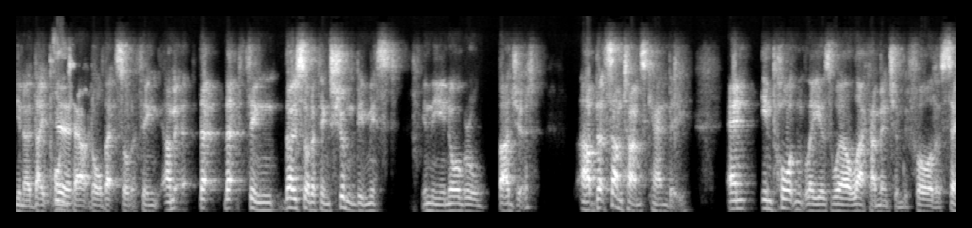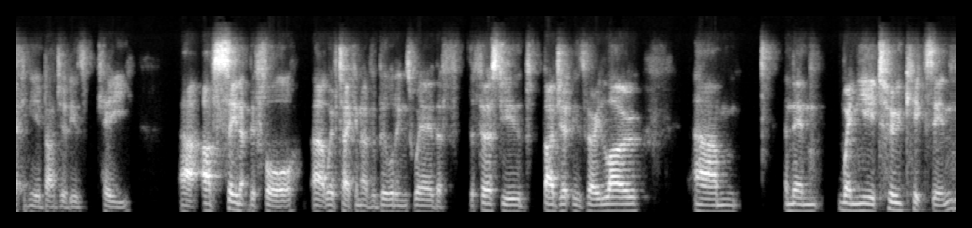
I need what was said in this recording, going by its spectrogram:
you know they point yeah. out all that sort of thing i mean that that thing those sort of things shouldn't be missed in the inaugural budget uh, but sometimes can be and importantly, as well, like I mentioned before, the second year budget is key. Uh, I've seen it before. Uh, we've taken over buildings where the, the first year budget is very low. Um, and then when year two kicks in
